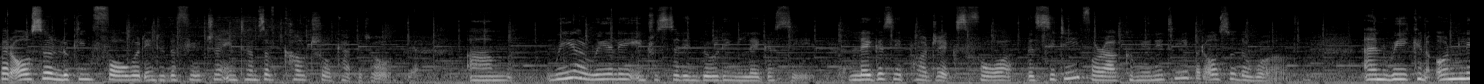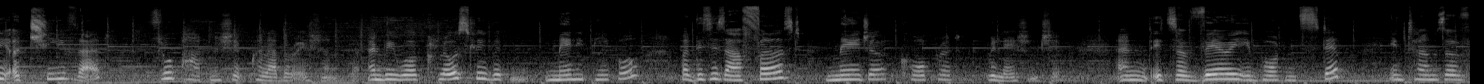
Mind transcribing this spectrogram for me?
but also looking forward into the future in terms of cultural capital. Yeah. Um, we are really interested in building legacy, legacy projects for the city, for our community, but also the world. And we can only achieve that through partnership collaboration. And we work closely with many people, but this is our first major corporate relationship. And it's a very important step in terms of,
